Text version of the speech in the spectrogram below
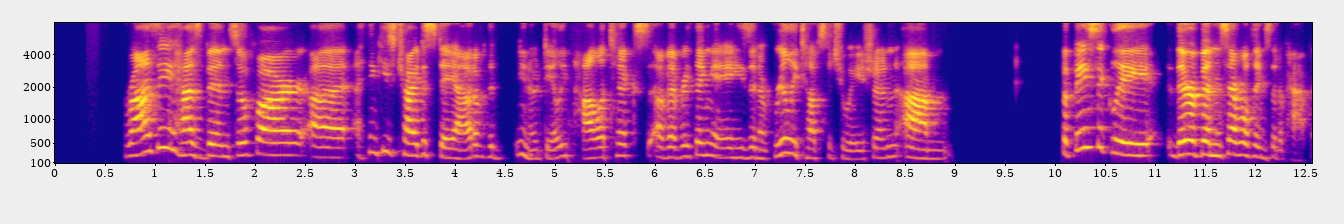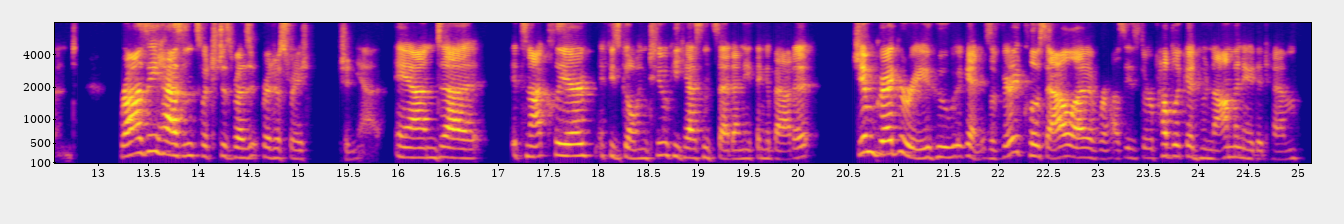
Rozzi has been so far. Uh, I think he's tried to stay out of the you know daily politics of everything. He's in a really tough situation. Um, but basically, there have been several things that have happened. Rozzi hasn't switched his res- registration yet, and uh, it's not clear if he's going to. He hasn't said anything about it. Jim Gregory, who again is a very close ally of Rozzi's, the Republican who nominated him,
